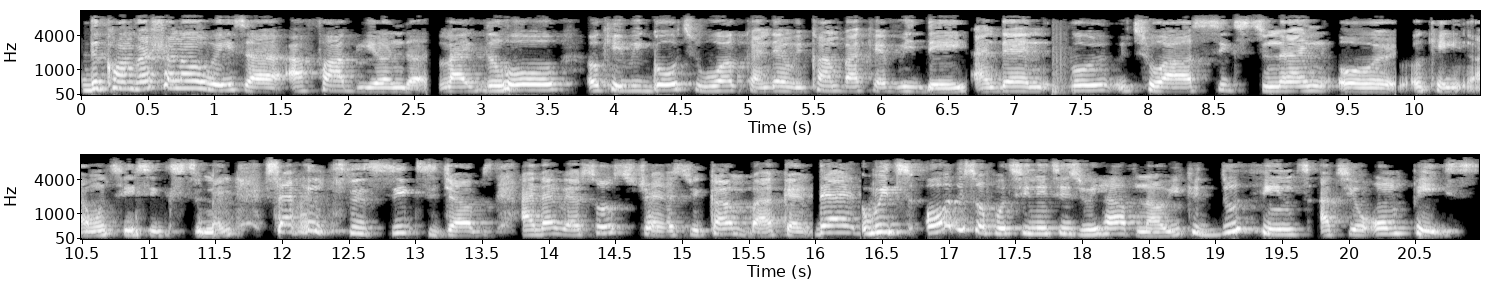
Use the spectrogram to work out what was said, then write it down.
the conventional ways are, are far beyond that. Like the whole okay, we go to work and then we come back every day and then go to our six to nine or okay, I won't say six to nine, seven to six jobs, and then we are so stressed. We come back and then with all these opportunities we have now, you could do things at your own pace.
